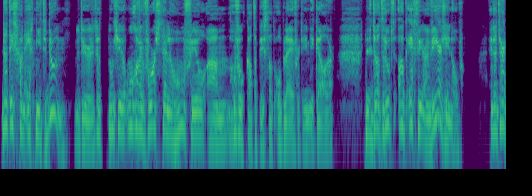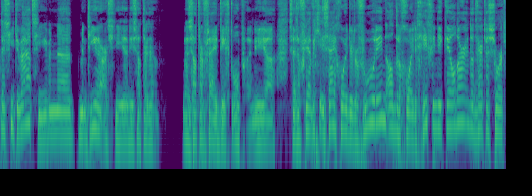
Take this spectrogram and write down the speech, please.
dat is gewoon echt niet te doen, natuurlijk. Dat moet je ongeveer voorstellen hoeveel, um, hoeveel kattenpis dat oplevert in die kelder. Dus dat roept ook echt weer een weerzin op. En dat werd een situatie. Mijn, uh, mijn dierenarts die, die zat er zat daar vrij dicht op. En die uh, zei van, ja, weet je, zij gooiden er voer in, anderen gooiden gif in die kelder. En dat werd een soort,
